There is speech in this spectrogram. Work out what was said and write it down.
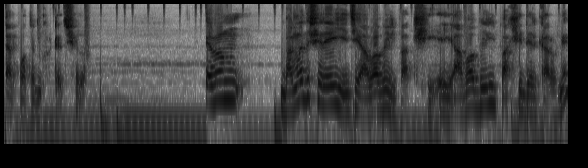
তার পতন ঘটেছিল। এবং বাংলাদেশের এই যে আবাবিল পাখি, এই আবাবিল পাখিদের কারণে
